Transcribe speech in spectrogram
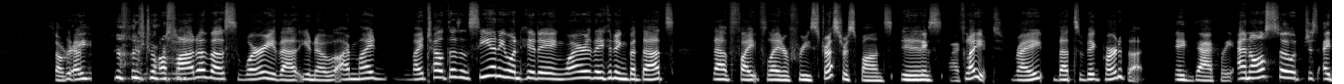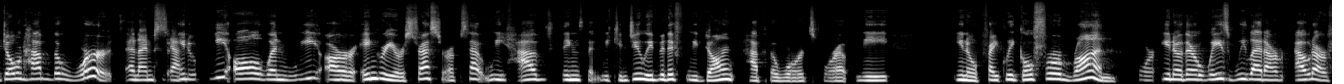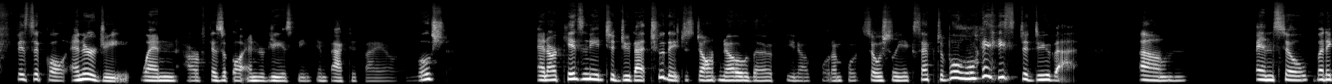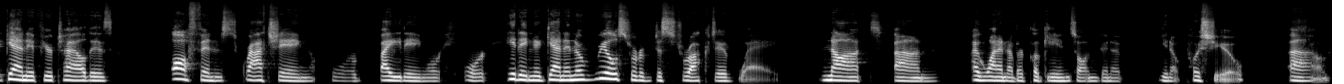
Sorry. a lot of us worry that, you know, I my my child doesn't see anyone hitting. Why are they hitting? But that's that fight, flight, or freeze stress response is exactly. flight, right? That's a big part of that. Exactly. And also just I don't have the words. And I'm yeah. you know, we all when we are angry or stressed or upset, we have things that we can do, even if we don't have the words for it. We, you know, frankly, go for a run. Or, you know, there are ways we let our out our physical energy when our physical energy is being impacted by our emotions. And our kids need to do that too. They just don't know the, you know, quote unquote, socially acceptable ways to do that. Um, and so, but again, if your child is often scratching or biting or or hitting again in a real sort of destructive way, not um, I want another cookie and so I'm gonna, you know, push you. Um,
